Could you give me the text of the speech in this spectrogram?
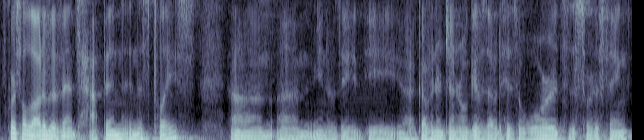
of course a lot of events happen in this place. Um, um, you know, the, the uh, Governor General gives out his awards, this sort of thing.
